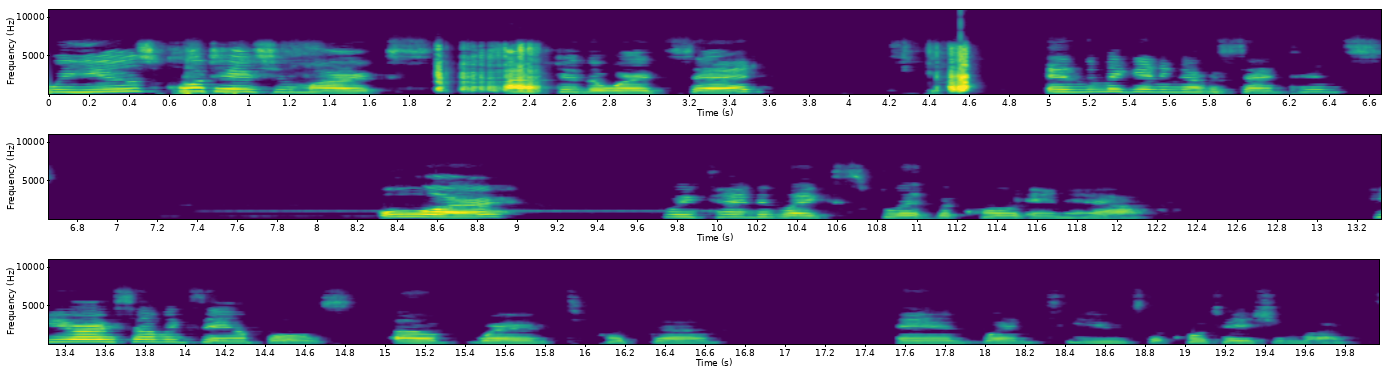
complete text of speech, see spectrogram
We use quotation marks after the word said, in the beginning of a sentence, or we kind of like split the quote in half. Here are some examples of where to put them and when to use the quotation marks.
